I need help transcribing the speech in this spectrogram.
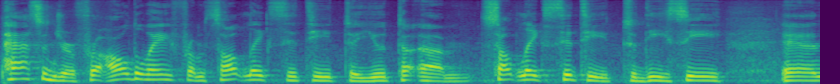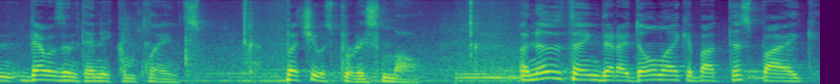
passenger for all the way from Salt Lake City to Utah, um, Salt Lake City to DC, and there wasn't any complaints. But she was pretty small. Another thing that I don't like about this bike,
